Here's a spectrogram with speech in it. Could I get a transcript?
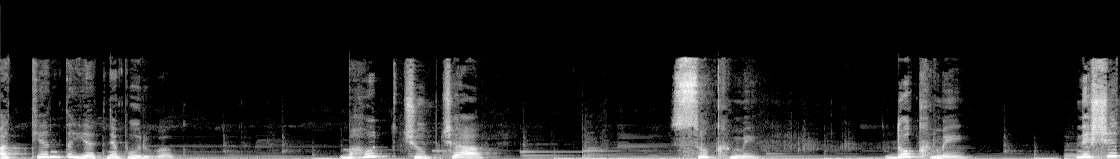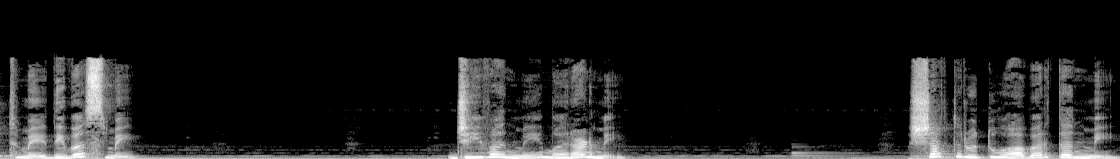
अत्यंत यत्नपूर्वक, बहुत चुपचाप सुख में, दुख में निशित में, दिवस में, जीवन में, मरण में, शत ऋतु आवर्तन में,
